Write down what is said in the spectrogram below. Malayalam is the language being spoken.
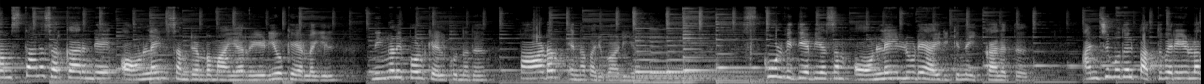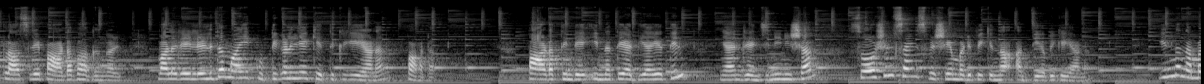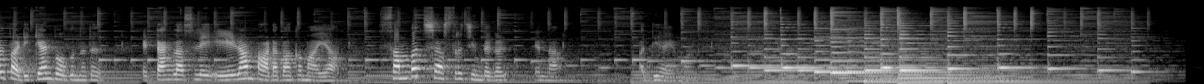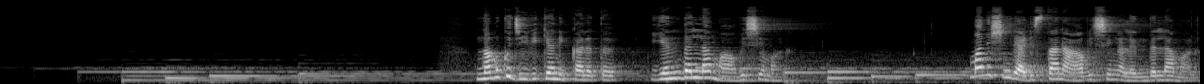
സംസ്ഥാന സർക്കാരിന്റെ ഓൺലൈൻ സംരംഭമായ റേഡിയോ കേരളയിൽ നിങ്ങളിപ്പോൾ കേൾക്കുന്നത് പാഠം എന്ന പരിപാടിയാണ്. സ്കൂൾ വിദ്യാഭ്യാസം ഓൺലൈനിലൂടെ ആയിരിക്കുന്ന ഇക്കാലത്ത് അഞ്ച് മുതൽ പത്ത് വരെയുള്ള ക്ലാസ്സിലെ പാഠഭാഗങ്ങൾ വളരെ ലളിതമായി കുട്ടികളിലേക്ക് എത്തിക്കുകയാണ് പാഠം. പാഠത്തിന്റെ ഇന്നത്തെ അധ്യായത്തിൽ ഞാൻ രഞ്ജിനി നിഷ സോഷ്യൽ സയൻസ് വിഷയം പഠിപ്പിക്കുന്ന അധ്യാപികയാണ്. ഇന്ന് നമ്മൾ പഠിക്കാൻ പോകുന്നത് എട്ടാം ക്ലാസ്സിലെ ഏഴാം പാഠഭാഗമായ സമ്പദ് ശാസ്ത്ര ചിന്തകൾ എന്ന അധ്യായമാണ്. നമുക്ക് ജീവിക്കാൻ ഇക്കാലത്ത് എന്തെല്ലാം ആവശ്യമാണ്? മനുഷ്യന്റെ അടിസ്ഥാന ആവശ്യങ്ങൾ എന്തെല്ലാമാണ്?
